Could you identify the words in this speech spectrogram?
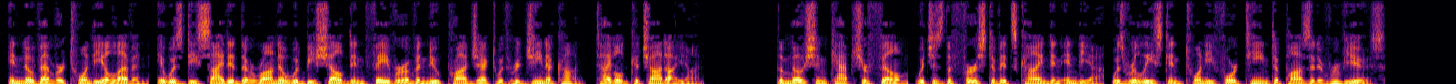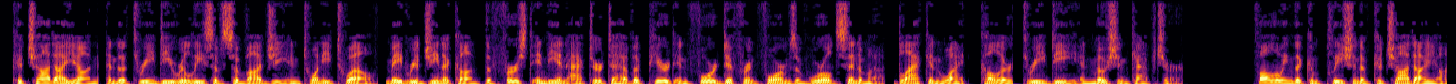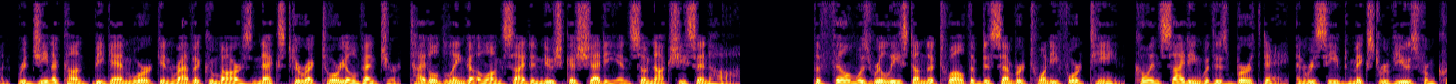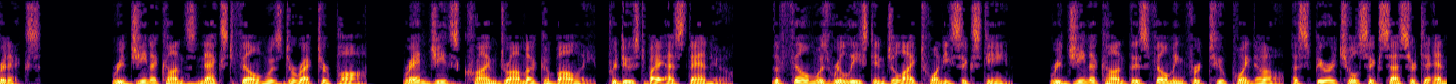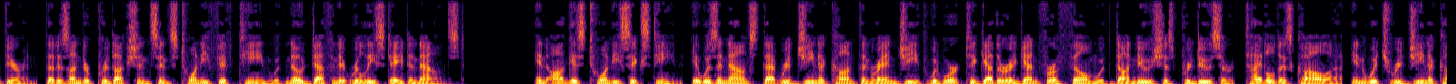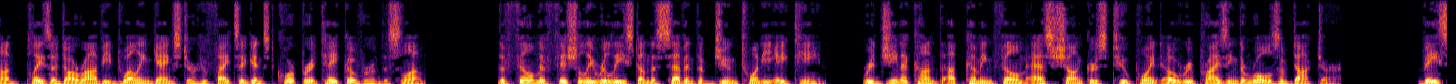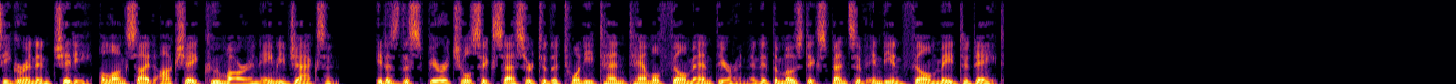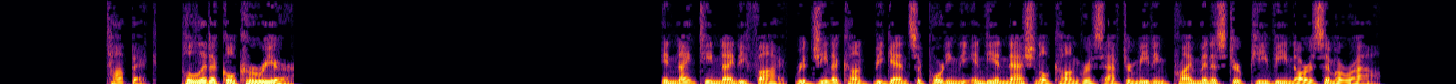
In November 2011, it was decided that Rana would be shelved in favour of a new project with Rajinikanth, titled Kochadaiiyaan. The motion capture film, which is the first of its kind in India, was released in 2014 to positive reviews. Kochadaiiyaan, and the 3D release of Sivaji in 2012, made Rajinikanth the first Indian actor to have appeared in four different forms of world cinema, black and white, colour, 3D and motion capture. Following the completion of Kochadaiiyaan, Rajinikanth began work in Ravikumar's next directorial venture, titled Linga alongside Anushka Shetty and Sonakshi Sinha. The film was released on 12 December 2014, coinciding with his birthday, and received mixed reviews from critics. Rajinikanth's next film was director Pa. Ranjith's crime drama Kabali, produced by S. Thanu. The film was released in July 2016. Rajinikanth is filming for 2.0, a spiritual successor to Enthiran, that is under production since 2015 with no definite release date announced. In August 2016, it was announced that Regina Rajinikanth and Ranjith would work together again for a film with Dhanush as producer, titled as Kaala, in which Regina Rajinikanth plays a Dharavi-dwelling gangster who fights against corporate takeover of the slum. The film officially released on 7 June 2018. Rajinikanth upcoming film S. Shankars 2.0 reprising the roles of Dr. Vaseegaran and Chitty, alongside Akshay Kumar and Amy Jackson. It is the spiritual successor to the 2010 Tamil film Enthiran and it the most expensive Indian film made to date. Political career In 1995, Rajinikanth began supporting the Indian National Congress after meeting Prime Minister P. V. Narasimha Rao.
